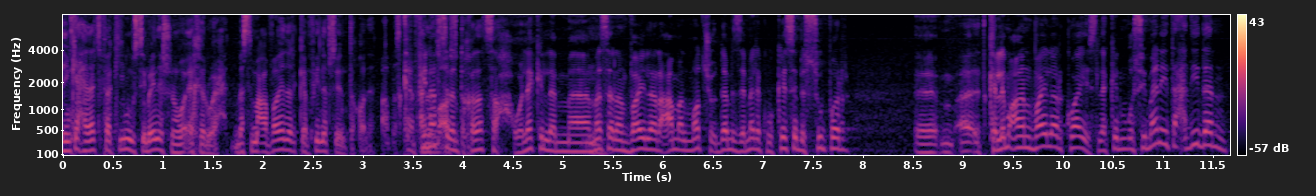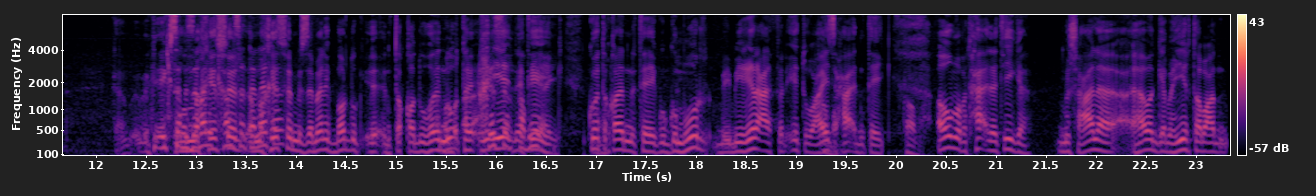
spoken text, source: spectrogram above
يمكن حالات فاكين موسيماني عشان هو آخر واحد بس مع فايلر كان في نفس الانتقادات آه، بس كان في نفس. الانتقادات صح ولكن لما مم. مثلا فايلر عمل ماتش قدام الزمالك وكسب السوبر آه، آه، اتكلموا عن فايلر كويس لكن موسيماني تحديدا يكسب الزمالك 5 خسر لما 3 خسر من الزمالك برضو انتقدوه. النقطة خسر هي طبيعي. النتائج كرة القدم نتائج والجمهور بي- بيغير على فرقته وعايز. يحقق نتائج أول ما بتحقق نتيجة مش على هوا الجماهير طبعا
